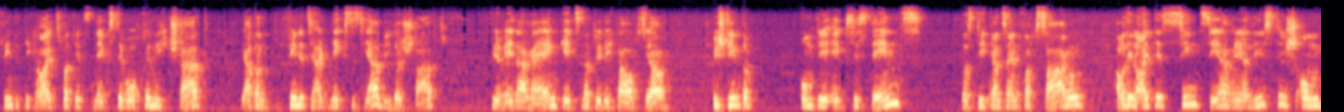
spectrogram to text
findet die Kreuzfahrt jetzt nächste Woche nicht statt, ja, dann findet sie halt nächstes Jahr wieder statt. Für Reedereien geht es natürlich da auch sehr bestimmt um die Existenz, dass die ganz einfach sagen, aber die Leute sind sehr realistisch und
